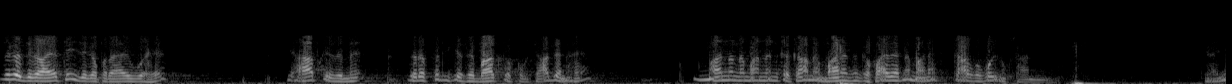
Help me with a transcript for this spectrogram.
جگہ جگہ آیا کئی جگہ پر آیا ہوا ہے کہ آپ کے ذمہ صرف طریقے سے بات کو پہنچا دینا ہے۔ ماننا، نہ ماننا ان کا کام ہے، ماننا ان کا فائدہ نہ مانا آپ کو کوئی نقصان نہیں ہے۔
